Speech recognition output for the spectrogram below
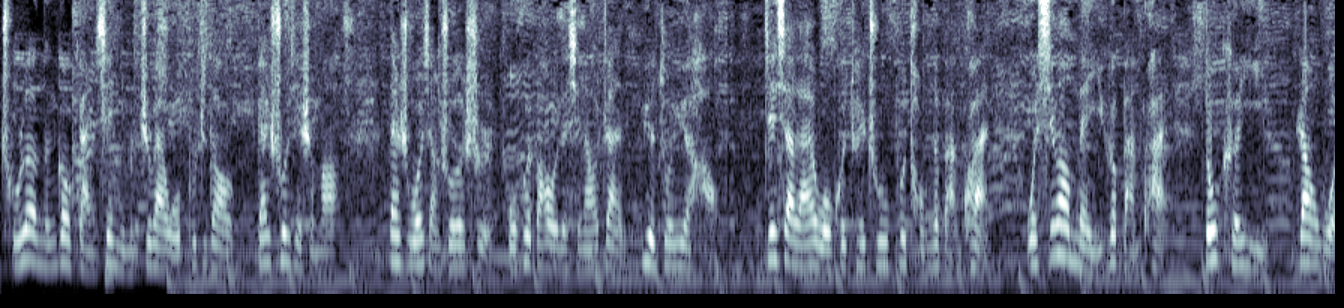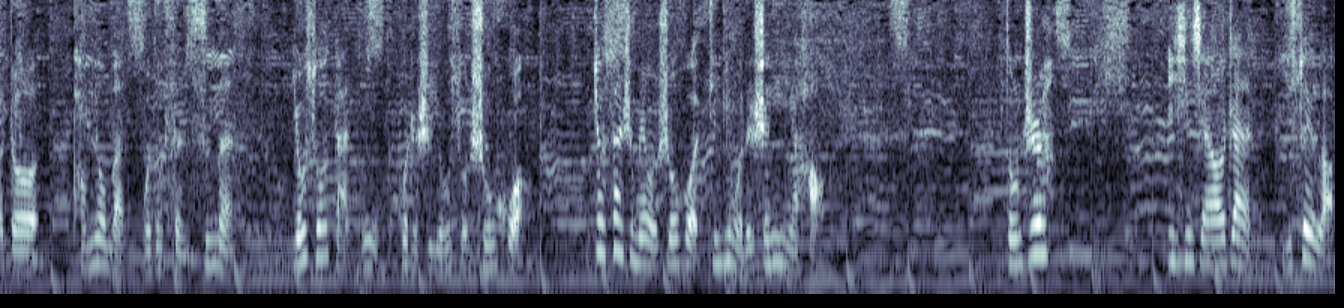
除了能够感谢你们之外，我不知道该说些什么。但是我想说的是，我会把我的闲聊站越做越好。接下来我会推出不同的板块，我希望每一个板块都可以让我的朋友们、我的粉丝们。有所感悟，或者是有所收获，就算是没有收获，听听我的声音也好。总之，一心降妖站一岁了，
